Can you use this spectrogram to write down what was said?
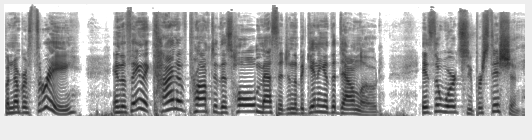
But number three, and the thing that kind of prompted this whole message in the beginning of the download is the word superstition.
